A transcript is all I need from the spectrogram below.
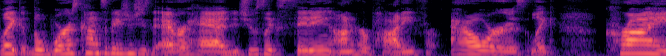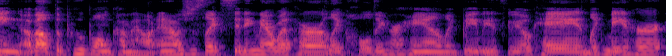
Like the worst constipation she's ever had. And she was like sitting on her potty for hours, like crying about the poop won't come out. And I was just like sitting there with her, like holding her hand, like, baby, it's gonna be okay. And like made her,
